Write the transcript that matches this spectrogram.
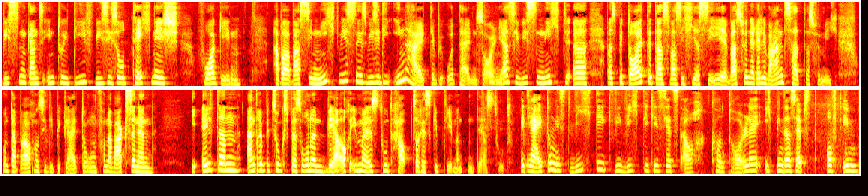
wissen ganz intuitiv, wie sie so technisch vorgehen. Aber was sie nicht wissen, ist, wie sie die Inhalte beurteilen sollen. Ja, sie wissen nicht, äh, was bedeutet das, was ich hier sehe, was für eine Relevanz hat das für mich. Und da brauchen sie die Begleitung von Erwachsenen, Eltern, andere Bezugspersonen, wer auch immer es tut. Hauptsache, es gibt jemanden, der es tut. Begleitung ist wichtig. Wie wichtig ist jetzt auch Kontrolle? Ich bin da selbst oft im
